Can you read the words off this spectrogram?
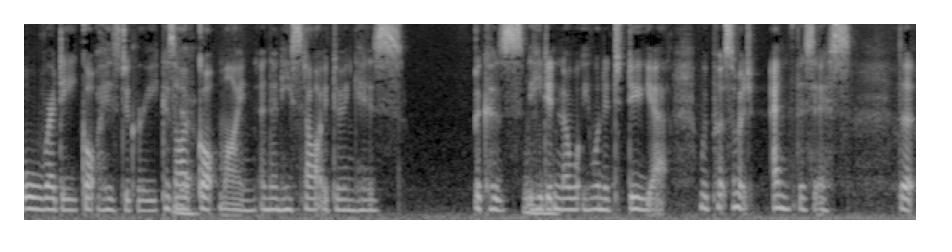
already got his degree because Yeah. I've got mine, and then he started doing his because he didn't know what he wanted to do yet. We put so much emphasis that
